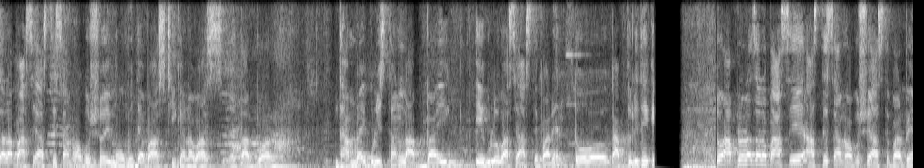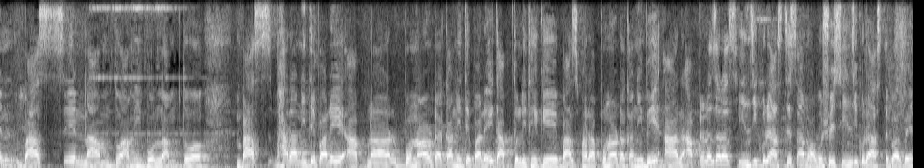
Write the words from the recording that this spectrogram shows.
যারা বাসে আসতে চান, অবশ্যই মৌমিতা বাস ঠিকানা বাস তারপর ধামরাই গুলিস্তান লাভবাইক এগুলো বাসে আসতে পারেন। তো গাবতলি থেকে তো আপনারা যারা বাসে আসতে চান, অবশ্যই আসতে পারবেন। বাসের নাম তো আমি বললাম। তো বাস ভাড়া নিতে পারে, আপনার পনেরো টাকা নিতে পারে। গাবতলি থেকে বাস ভাড়া পনেরো টাকা নিবে। আর আপনারা যারা সিএনজি করে আসতে চান, অবশ্যই সিএনজি করে আসতে পারবেন।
